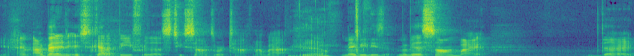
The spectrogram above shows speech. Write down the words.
Yeah, I I bet it, it's just got to be for those two songs we're talking about. Yeah. Maybe these maybe the song by the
